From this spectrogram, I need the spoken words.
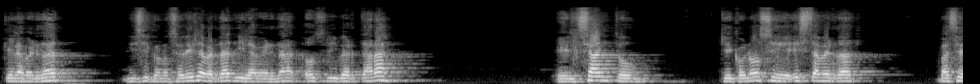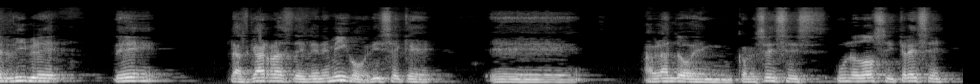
que la verdad, dice, conoceréis la verdad y la verdad os libertará. El santo que conoce esta verdad va a ser libre de las garras del enemigo. Dice que, eh, hablando en Colosenses 1, 12 y 13,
